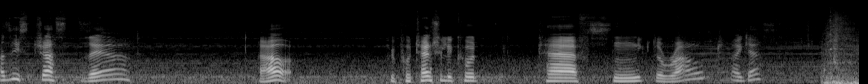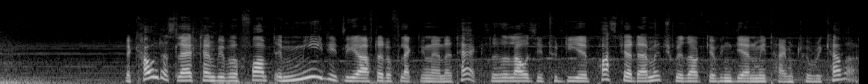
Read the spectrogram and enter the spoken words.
Are these just there? Oh. We potentially could have sneaked around, I guess. The counter slash can be performed immediately after deflecting an attack. This allows you to deal posture damage without giving the enemy time to recover.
